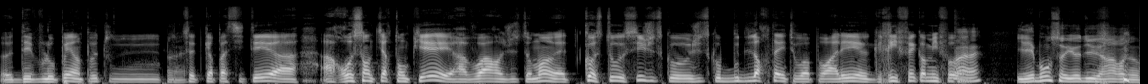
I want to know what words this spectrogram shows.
développer un peu tout- toute Ouais. cette capacité à, à ressentir ton pied et à avoir justement, être costaud aussi jusqu'au jusqu'au bout de l'orteil, tu vois, pour aller griffer comme il faut. Ouais. Il est bon ce Yodu, hein, Renaud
